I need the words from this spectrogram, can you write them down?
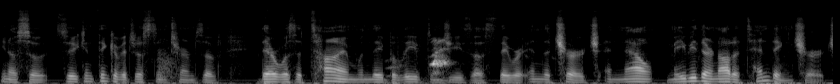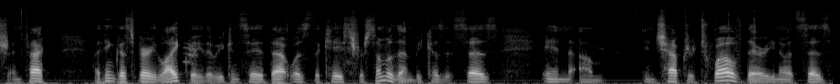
you know so so you can think of it just in terms of there was a time when they believed in Jesus. They were in the church and now maybe they're not attending church. In fact I think that's very likely that we can say that that was the case for some of them because it says in um, in chapter 12 there you know it says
